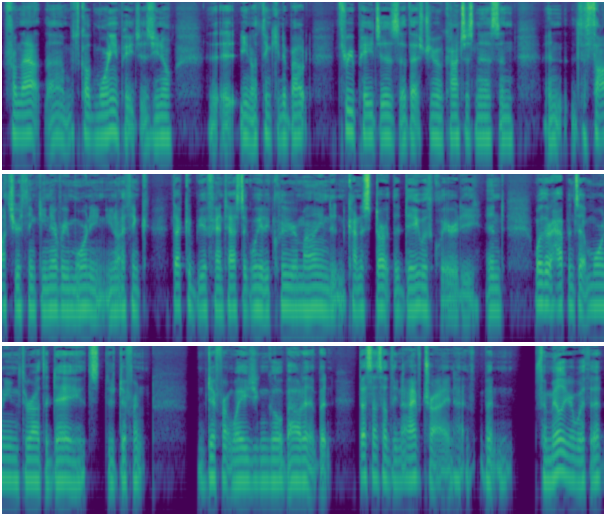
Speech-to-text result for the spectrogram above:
from that um, what's called morning pages. You know, it, you know, thinking about three pages of that stream of consciousness and and the thoughts you're thinking every morning. You know, I think that could be a fantastic way to clear your mind and kind of start the day with clarity. And whether it happens at morning throughout the day, it's there's different different ways you can go about it. But that's not something I've tried. I've been familiar with it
